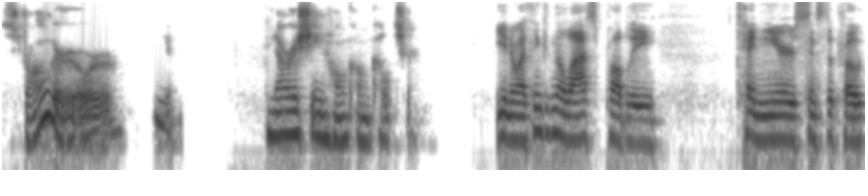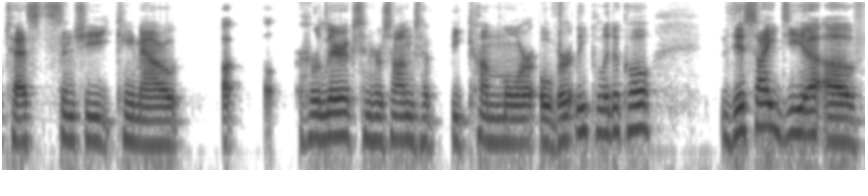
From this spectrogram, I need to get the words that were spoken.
stronger or you know, nourishing Hong Kong culture. You know, I think in the last probably 10 years since the protests, since she came out, uh, uh her lyrics and her songs have become more overtly political. This idea of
